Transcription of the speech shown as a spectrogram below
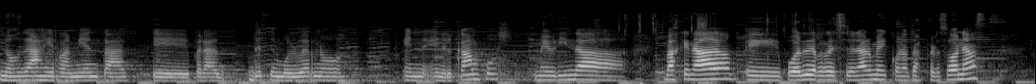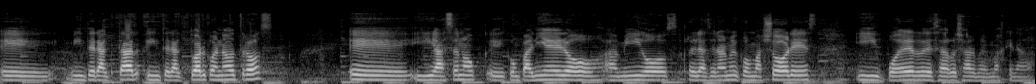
Nos da herramientas eh, para desenvolvernos en, en el campus. me brinda más que nada eh, poder relacionarme con otras personas, eh, interactuar, interactuar con otros eh, y hacernos eh, compañeros, amigos, relacionarme con mayores y poder desarrollarme más que nada.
